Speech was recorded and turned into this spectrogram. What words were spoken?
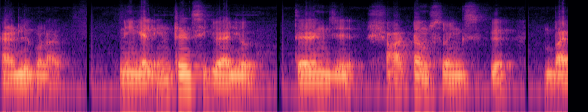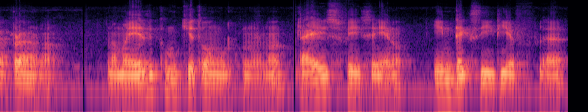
ஹேண்டில் பண்ணார். நீங்கள் இன்ட்ரென்சிக் வேல்யூ தெரிஞ்சு ஷார்ட் டேர்ம் ஸ்விங்ஸ்க்கு பயப்பட வேணாம் நம்ம எதுக்கு முக்கியத்துவம் கொடுக்கணும்னா டைவர்ஸ்ஃபை செய்யணும். இண்டெக்ஸ் இடிஎஃப்ல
